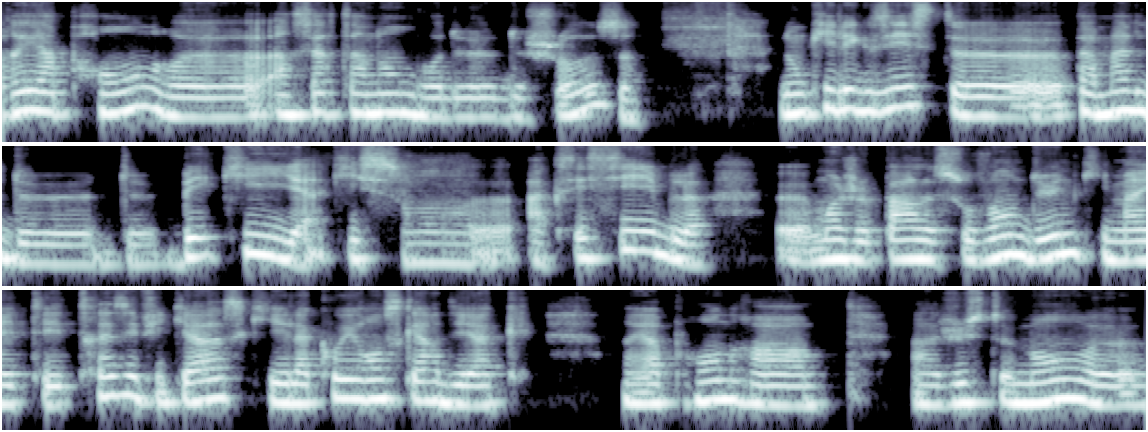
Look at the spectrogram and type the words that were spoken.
réapprendre un certain nombre de, choses. Donc il existe pas mal de, de, béquilles qui sont accessibles. moi, je parle souvent d'une qui m'a été très efficace, qui est la cohérence cardiaque. Réapprendre à, à justement euh,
